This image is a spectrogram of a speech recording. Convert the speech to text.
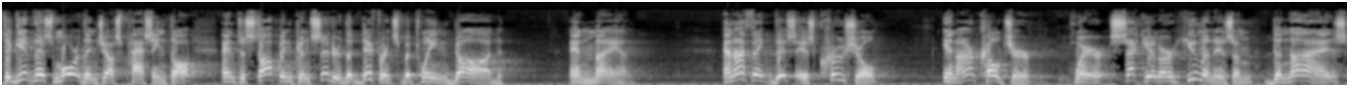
to give this more than just passing thought, and to stop and consider the difference between God and man. And I think this is crucial in our culture where secular humanism denies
